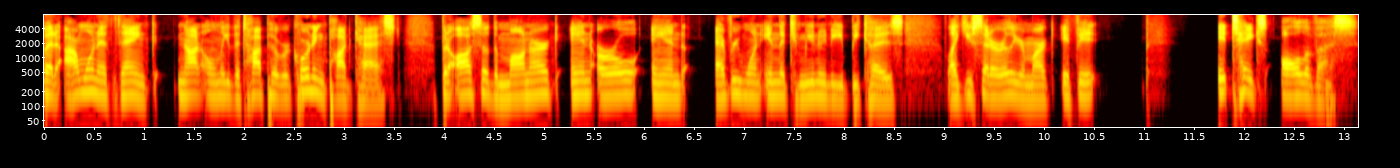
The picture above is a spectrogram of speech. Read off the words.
But I want to thank not only the Top Hill Recording Podcast, but also the Monarch and Earl and everyone in the community because, like you said earlier, Mark, if it it takes all of us.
